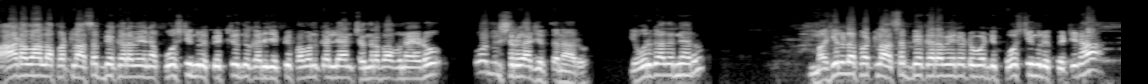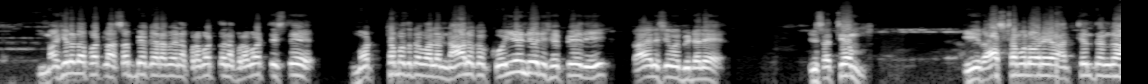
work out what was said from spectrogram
ఆడవాళ్ళ పట్ల అసభ్యకరమైన పోస్టింగ్లు పెట్టేందుకు అని చెప్పి పవన్ కళ్యాణ్ చంద్రబాబు నాయుడు హోమ్ మినిస్టర్ గారు చెప్తున్నారు. ఎవరు కాదన్నారు? మహిళల పట్ల అసభ్యకరమైనటువంటి పోస్టింగులు పెట్టినా మహిళల పట్ల అసభ్యకరమైన ప్రవర్తన ప్రవర్తిస్తే మొట్టమొదట వాళ్ళ నాలుక కొయ్యండి అని చెప్పేది రాయలసీమ బిడ్డలే. ఇది సత్యం. ఈ రాష్ట్రంలోనే అత్యంతంగా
